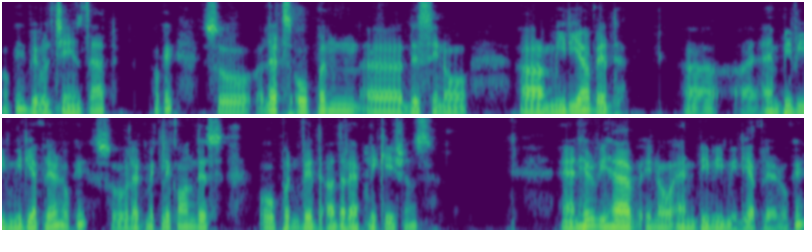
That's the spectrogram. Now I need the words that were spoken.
Okay. We will change that. Okay. So let's open uh, this you know uh, media with MPV media player. Okay. So let me click on this open with other applications. And here we have you know MPV media player okay?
